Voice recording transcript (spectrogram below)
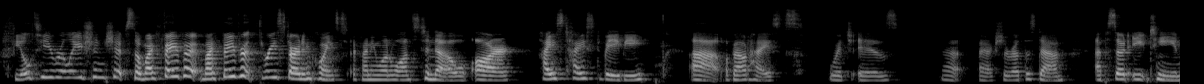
fealty relationships. So my favorite, my favorite three starting points, if anyone wants to know, are heist, heist, baby, uh, about heists, which is uh, I actually wrote this down. Episode eighteen.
